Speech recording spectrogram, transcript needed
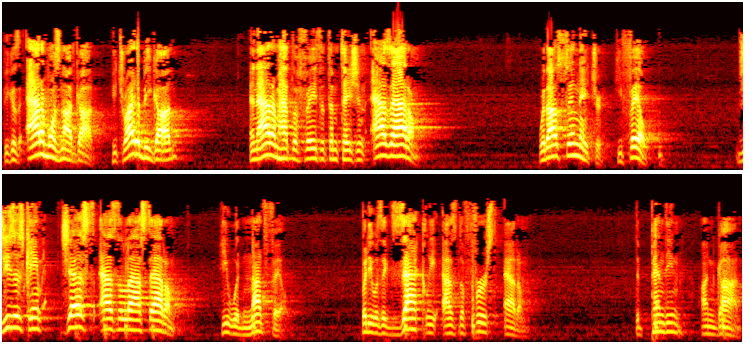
Because Adam was not God. He tried to be God, and Adam had to face the temptation as Adam. Without sin nature, he failed. Jesus came just as the last Adam. He would not fail. But he was exactly as the first Adam, depending on God.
